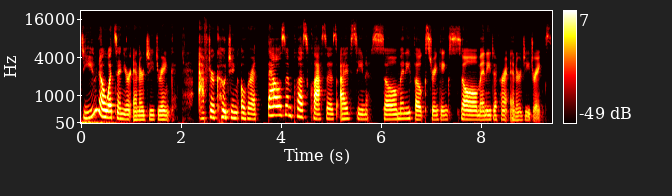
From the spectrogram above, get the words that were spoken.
do you know what's in your energy drink? After coaching over a thousand plus classes, I've seen so many folks drinking so many different energy drinks.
